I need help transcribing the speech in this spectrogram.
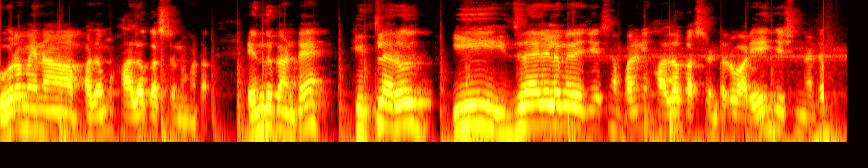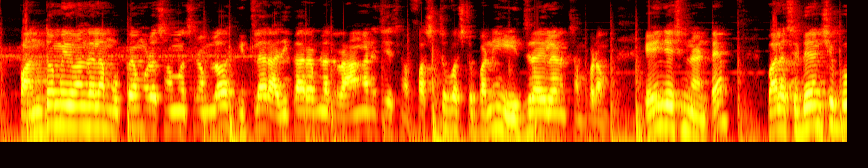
ఘోరమైన పదం హాలోకాస్ట్ అనమాట ఎందుకంటే హిట్లరు ఈ ఇజ్రాయేలీల మీద చేసిన పనిని హాలోకాస్ట్ అంటారు. వాడు ఏం చేసిందంటే పంతొమ్మిది వందల ముప్పై మూడో సంవత్సరంలో హిట్లర్ అధికారంలోకి రాగానే చేసిన ఫస్ట్ ఫస్ట్ పని ఇజ్రాయిల్ని చంపడం. ఏం చేసిందంటే వాళ్ళ సిటిజన్షిప్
